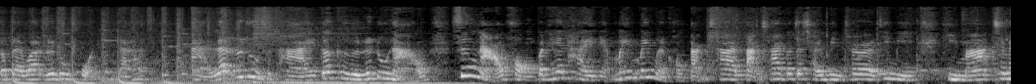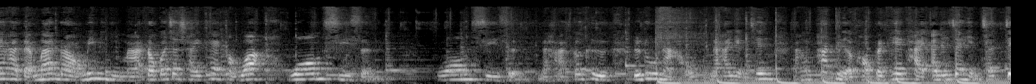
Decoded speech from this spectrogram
ก็แปลว่าฤดูฝนนะคะ และฤดูสุดท้ายก็คือฤดูหนาว ซึ่งหนาวของประเทศไทยเนี่ยไม่ไม่เหมือนของต่างชาติ ต่างชาติก็จะใช้ winter ที่มีหิมะใช่ไหมคะ แต่บ้านเราไม่มีหิมะ เราก็จะใช้แค่คำว่า warm season warm season นะคะก็คือฤดูหนาวนะคะอย่างเช่นทางภาคเหนือของประเทศไทย อันนี้จะเห็นชัดเจ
